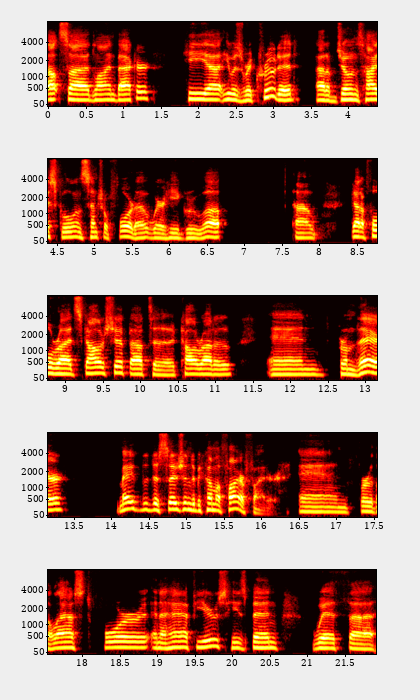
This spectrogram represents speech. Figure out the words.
outside linebacker. He uh, he was recruited out of Jones High School in Central Florida, where he grew up. Uh, got a full ride scholarship out to Colorado, and from there, made the decision to become a firefighter. And for the last four and a half years, he's been with uh,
